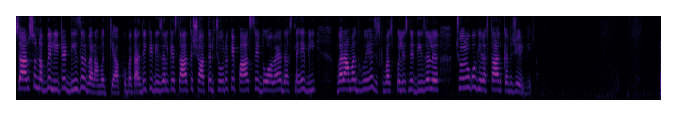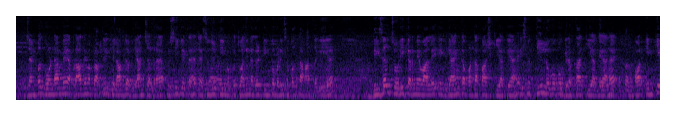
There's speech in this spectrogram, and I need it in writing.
490 लीटर डीजल बरामद किया। आपको बता दें कि डीजल के साथ शातिर चोरों के पास से दो अवैध असलहे भी बरामद हुए हैं, जिसके बाद पुलिस ने डीजल चोरों को गिरफ़्तार कर जेल भेजा। जनपद गोंडा में अपराध एवं अपराधियों के खिलाफ जो अभियान चल रहा है, उसी के तहत एसओजी टीम और कोतवाली नगर टीम को बड़ी सफलता हाथ लगी है। डीजल चोरी करने वाले एक गैंग का पर्दाफाश किया गया है। इसमें तीन लोगों को गिरफ़्तार किया गया है और इनके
